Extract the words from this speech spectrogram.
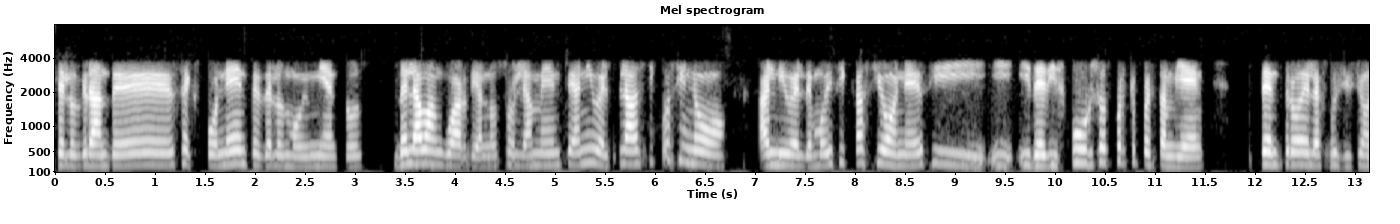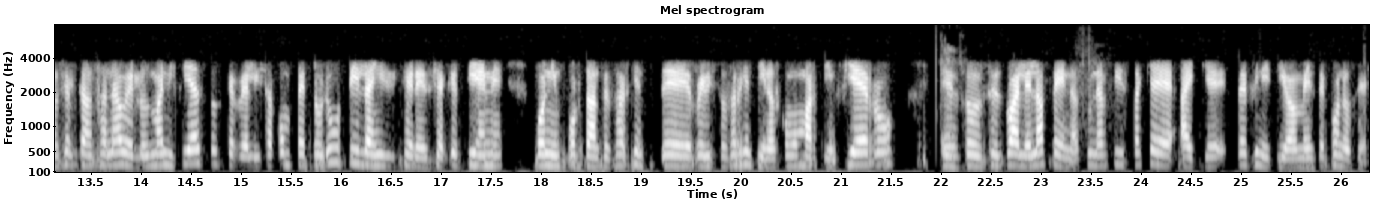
de los grandes exponentes de los movimientos de la vanguardia, no solamente a nivel plástico, sino al nivel de modificaciones y, y, de discursos, porque pues también dentro de la exposición se alcanzan a ver los manifiestos que realiza con Petoruti, la injerencia que tiene con importantes eh, revistas argentinas como Martín Fierro, entonces vale la pena, es un artista que hay que definitivamente conocer.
